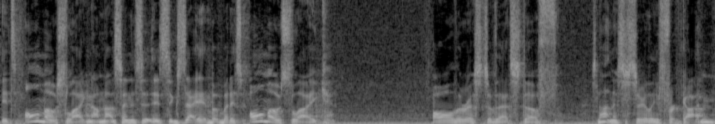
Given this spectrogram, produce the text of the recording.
it's almost like, now I'm not saying this, it's exact, but, but it's almost like all the rest of that stuff, it's not necessarily forgotten,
